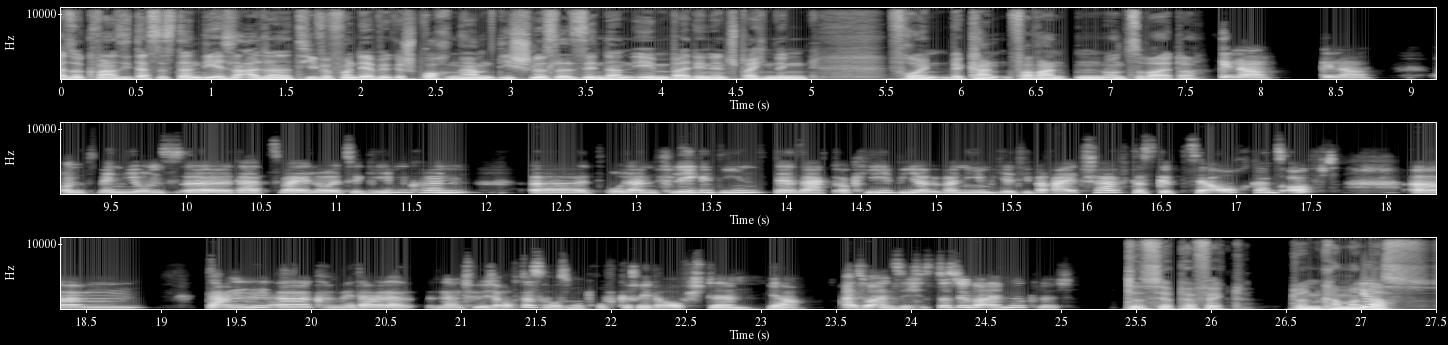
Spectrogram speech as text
Also quasi, das ist dann diese Alternative, von der wir gesprochen haben. Die Schlüssel sind dann eben bei den entsprechenden Freunden, Bekannten, Verwandten und so weiter. Genau, genau. Und wenn die uns äh, da zwei Leute geben können äh, oder ein Pflegedienst, der sagt, okay, wir übernehmen hier die Bereitschaft, das gibt's ja auch ganz oft, ähm, dann äh, können wir da, natürlich auch das Hausnotrufgerät aufstellen. Ja, also an sich ist das überall möglich. Das ist ja perfekt. Dann kann man Ja. das.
